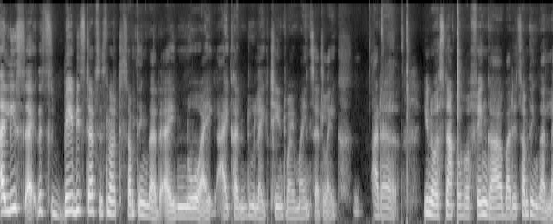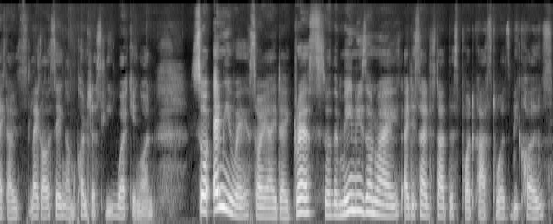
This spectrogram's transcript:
at least I, it's baby steps is not something that i know I, I can do like change my mindset like at a you know a snap of a finger but it's something that like i was like i was saying i'm consciously working on so anyway sorry i digress so the main reason why i decided to start this podcast was because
